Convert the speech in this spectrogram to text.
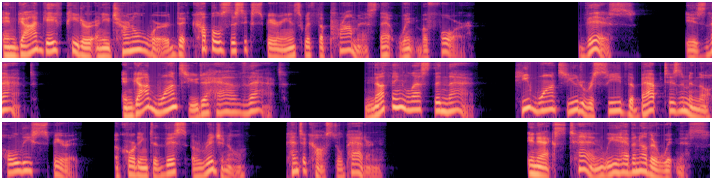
And God gave Peter an eternal word that couples this experience with the promise that went before. This is that. And God wants you to have that. Nothing less than that. He wants you to receive the baptism in the Holy Spirit according to this original Pentecostal pattern. In Acts 10, we have another witness.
